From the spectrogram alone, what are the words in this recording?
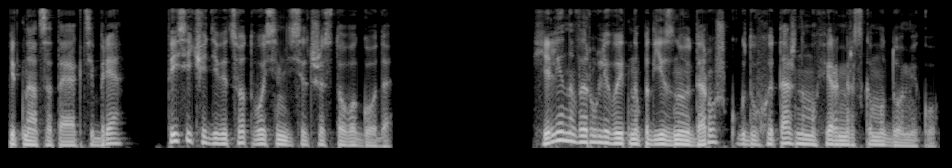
15 октября 1986 года. Хелена выруливает на подъездную дорожку к двухэтажному фермерскому домику,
